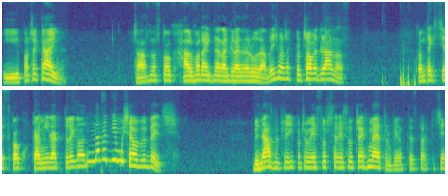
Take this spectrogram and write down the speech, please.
I poczekajmy. Czas na skok Halvora Ragnara Graneruda. Być może kluczowy dla nas. W kontekście skoku Kamila, którego nawet nie musiałby być. By nas wyprzedzić potrzebuje 143 metrów, więc to jest praktycznie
